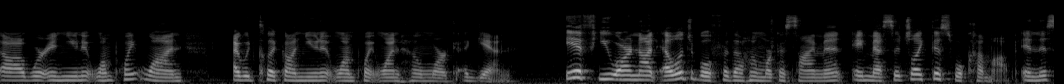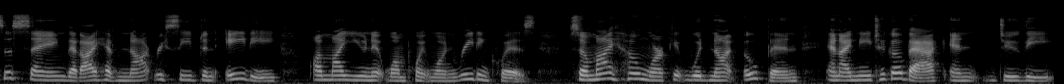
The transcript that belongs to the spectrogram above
uh, were in Unit 1.1, I would click on Unit 1.1 homework again. If you are not eligible for the homework assignment, a message like this will come up. And this is saying that I have not received an 80 on my Unit 1.1 reading quiz. So my homework, it would not open and I need to go back and do the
